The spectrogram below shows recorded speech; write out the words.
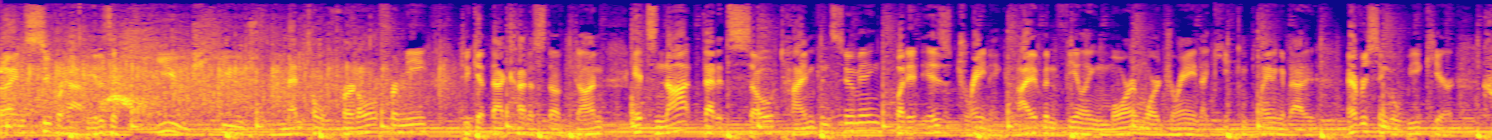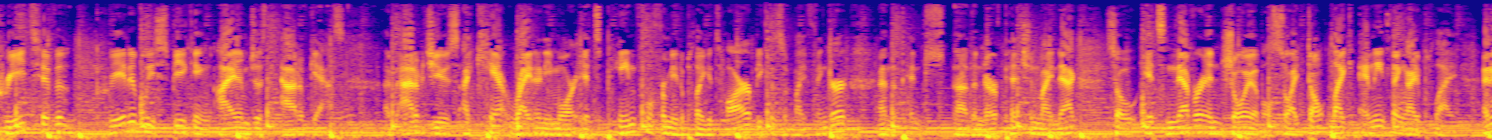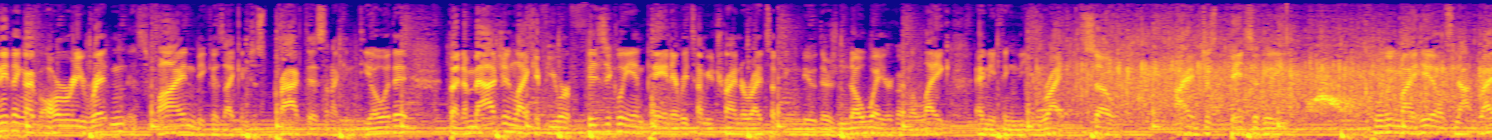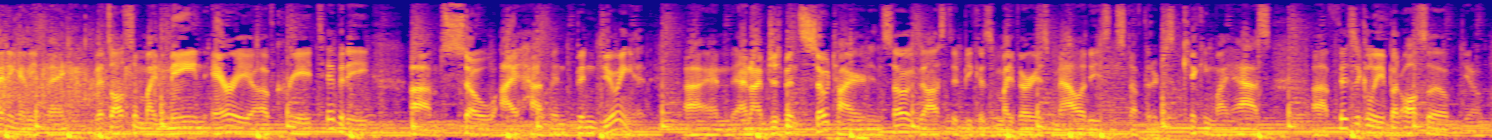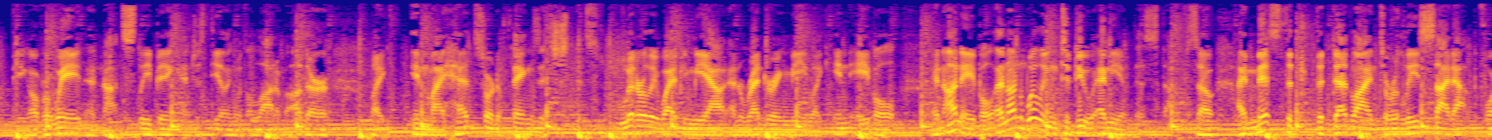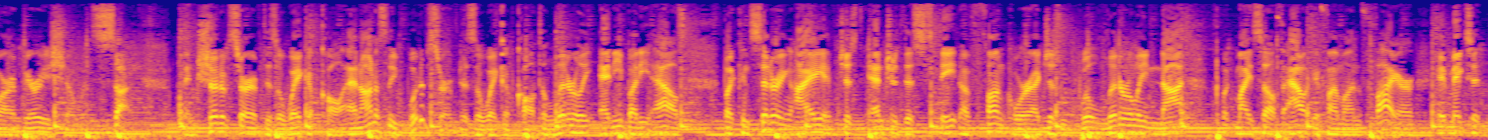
But I'm super happy. It is a huge, huge mental hurdle for me to get that kind of stuff done. It's not that it's so time consuming, but it is draining. I have been feeling more and more drained. I keep complaining about it every single week here. Creativ- creatively speaking, I am just out of gas. I'm out of juice. I can't write anymore. It's painful for me to play guitar because of my finger and the pinch, uh, the nerve pinch in my neck. So it's never enjoyable. So I don't like anything I play. Anything I've already written is fine because I can just practice and I can deal with it. But imagine like if you are physically in pain every time you're trying to write something new, there's no way you're going to like anything that you write. So I'm just basically cooling my heels, not writing anything. That's also my main area of creativity. Um, so I haven't been doing it, uh, and and I've just been so tired and so exhausted because of my various maladies and stuff that are just kicking my ass uh, physically, but also you know being overweight and not sleeping and just dealing with a lot of other like in my head sort of things. It's just it's literally wiping me out and rendering me like unable and unable and unwilling to do any of this stuff. So I missed the, the deadline to release Side Out before our very show with Sun and should have served as a wake up call, and honestly would have served as a wake up call to literally anybody else. But considering I have just entered this state of funk where I just will literally not put myself out if I'm on fire, it makes it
